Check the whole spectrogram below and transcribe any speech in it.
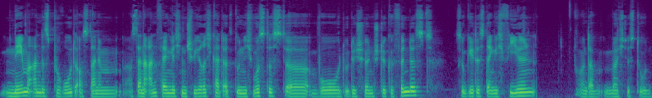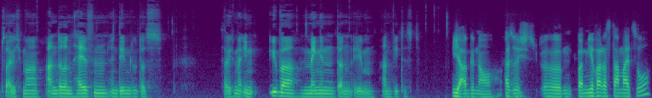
nehme an, das beruht aus deinem, aus deiner anfänglichen Schwierigkeit, als du nicht wusstest, äh, wo du die schönen Stücke findest. So geht es, denke ich, vielen. Und da möchtest du, sage ich mal, anderen helfen, indem du das, sage ich mal, in Übermengen dann eben anbietest. Ja, genau. Also ich, äh, bei mir war das damals so,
